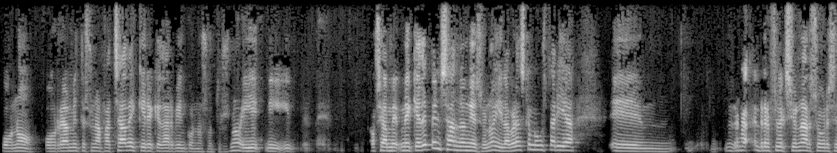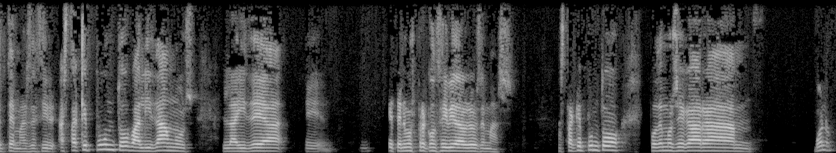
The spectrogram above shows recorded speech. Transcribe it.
o no, o realmente es una fachada y quiere quedar bien con nosotros, ¿no? Y, o sea, me, quedé pensando en eso, ¿no? Y la verdad es que me gustaría eh, reflexionar sobre ese tema, es decir, hasta qué punto validamos la idea eh, que tenemos preconcebida de los demás. ¿Hasta qué punto podemos llegar a, bueno,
